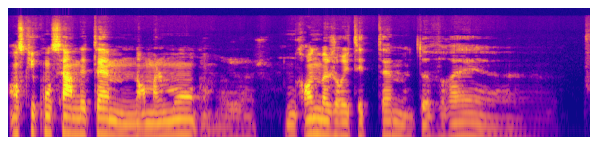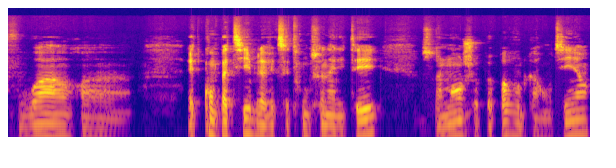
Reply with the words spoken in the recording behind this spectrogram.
En ce qui concerne les thèmes, normalement, une grande majorité de thèmes devraient pouvoir être compatibles avec cette fonctionnalité. Seulement, je ne peux pas vous le garantir.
